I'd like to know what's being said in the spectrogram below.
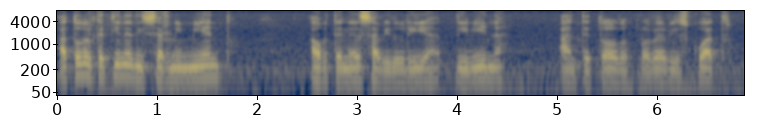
a todo el que tiene discernimiento, a obtener sabiduría divina ante todo. Proverbios 4.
